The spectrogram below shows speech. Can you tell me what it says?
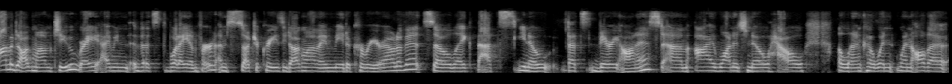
am a dog mom too, right? I mean, that's what I am for. I'm such a crazy dog mom. I made a career out of it. So, like, that's, you know, that's very honest. Um, I wanted to know how Elanco, when, when all the,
